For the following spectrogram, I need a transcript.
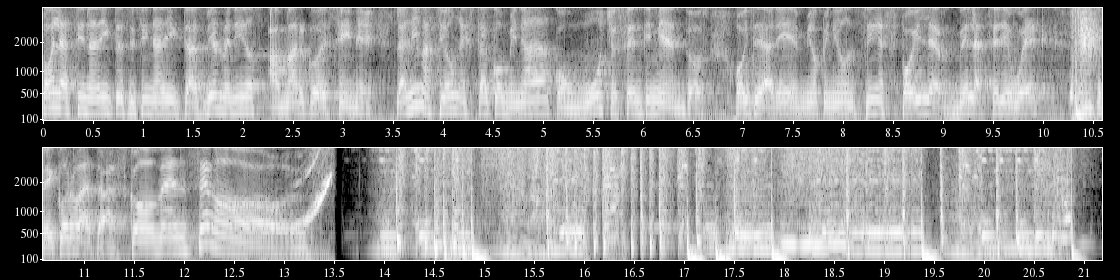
Hola cineadictos y cineadictas, bienvenidos a Marco de Cine. La animación está combinada con muchos sentimientos. Hoy te daré mi opinión sin spoilers de la serie web Entre Corbatas. ¡Comencemos!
